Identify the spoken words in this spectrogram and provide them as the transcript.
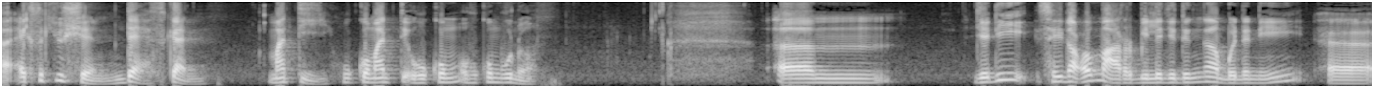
uh, execution death kan? Mati hukum mati hukum hukum bunuh. Um, jadi Sayyidina Umar bila dia dengar benda ni uh,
